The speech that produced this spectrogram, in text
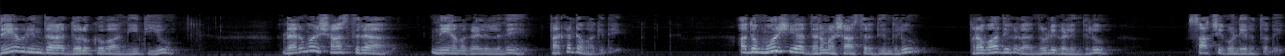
ದೇವರಿಂದ ದೊರಕುವ ನೀತಿಯು ಧರ್ಮಶಾಸ್ತ್ರ ನಿಯಮಗಳಿಲ್ಲದೆ ಪ್ರಕಟವಾಗಿದೆ. ಅದು ಮೋಶಿಯ ಧರ್ಮಶಾಸ್ತ್ರದಿಂದಲೂ ಪ್ರವಾದಿಗಳ ನುಡಿಗಳಿಂದಲೂ ಸಾಕ್ಷಿಗೊಂಡಿರುತ್ತದೆ.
